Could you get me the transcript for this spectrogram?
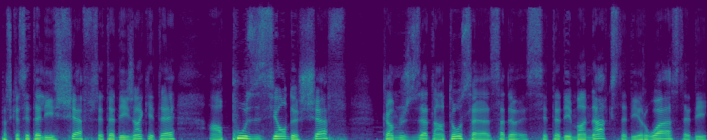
Parce que c'était les chefs, c'était des gens qui étaient en position de chef. Comme je disais tantôt, c'était des monarques, c'était des rois, c'était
